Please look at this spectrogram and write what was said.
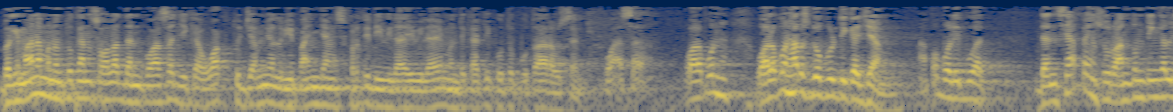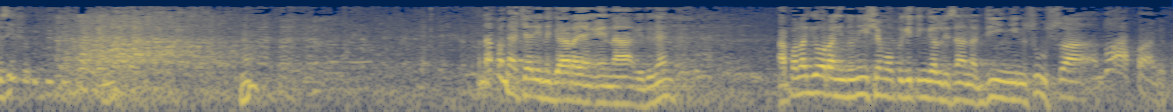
Bagaimana menentukan sholat dan puasa jika waktu jamnya lebih panjang seperti di wilayah-wilayah mendekati kutub utara Ustaz? Puasa, walaupun walaupun harus 23 jam, apa boleh buat? Dan siapa yang suruh antum tinggal di situ? Hmm? Kenapa nggak cari negara yang enak gitu kan? Apalagi orang Indonesia mau pergi tinggal di sana, dingin, susah, atau apa gitu.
